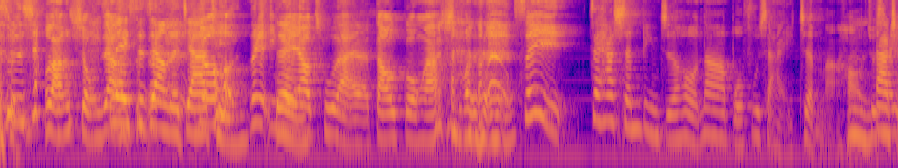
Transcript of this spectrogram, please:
是不是像狼熊这样子类似这样的家庭 那个音乐要出来了，刀工啊什么，所以。在他生病之后，那伯父是癌症嘛，哈、嗯就是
